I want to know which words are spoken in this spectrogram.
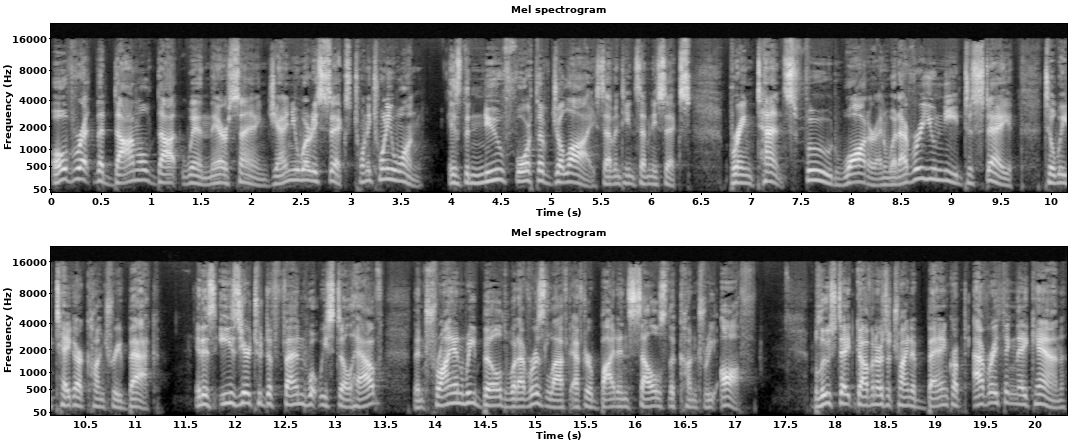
Over at the Donald.win, they're saying January 6, 2021 is the new 4th of July, 1776. Bring tents, food, water, and whatever you need to stay till we take our country back. It is easier to defend what we still have than try and rebuild whatever is left after Biden sells the country off. Blue state governors are trying to bankrupt everything they can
